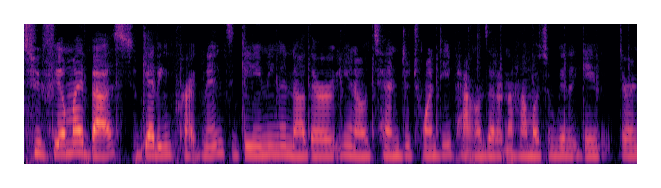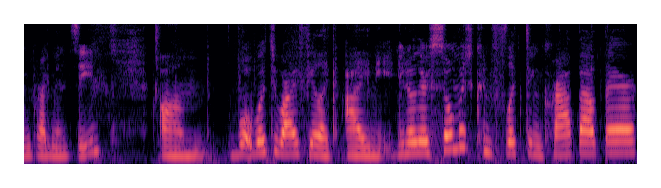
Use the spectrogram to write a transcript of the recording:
to feel my best getting pregnant, gaining another, you know, 10 to 20 pounds? I don't know how much I'm going to gain during pregnancy. Um, what, what do I feel like I need? You know, there's so much conflicting crap out there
